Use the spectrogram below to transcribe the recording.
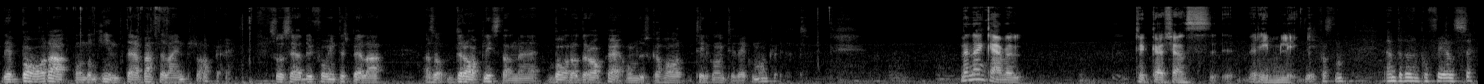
det är bara om de inte är battleline-drakar. Så att säga, du får inte spela alltså, draklistan med bara drakar om du ska ha tillgång till det command ratet. Men den kan jag väl tycka känns rimlig. Fast de ändrade den på fel sätt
